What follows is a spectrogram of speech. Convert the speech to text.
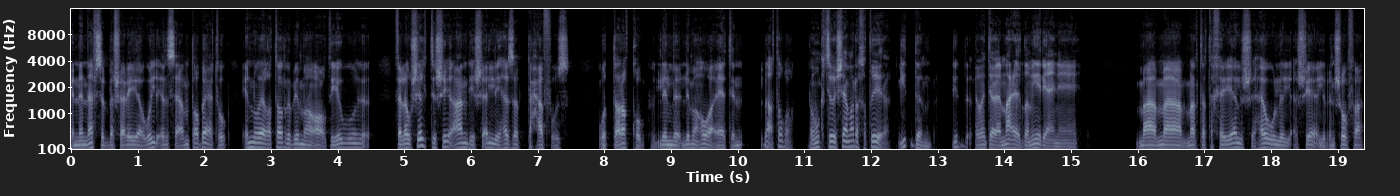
إن النفس البشرية والإنسان طبيعته إنه يغتر بما أعطي و... فلو شلت شيء عندي شال لي هذا التحفز والترقب لما هو آت لا طبعا. وممكن تسوي أشياء مرة خطيرة. جدا جدا. لو أنت ما عندك ضمير يعني. ما ما ما تتخيلش هول الأشياء اللي بنشوفها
